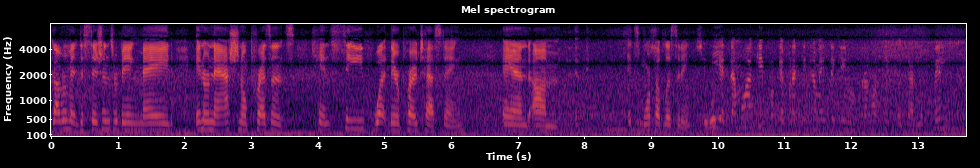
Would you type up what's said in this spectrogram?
government decisions are being made, international presence can see what they're protesting, and um, it's more publicity. So what, Y estamos aquí porque prácticamente quien nos trajo aquí fue Carlos Pérez.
